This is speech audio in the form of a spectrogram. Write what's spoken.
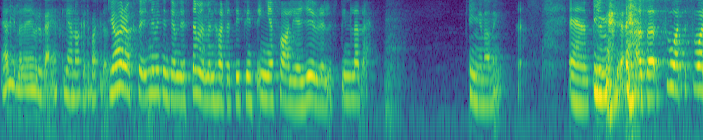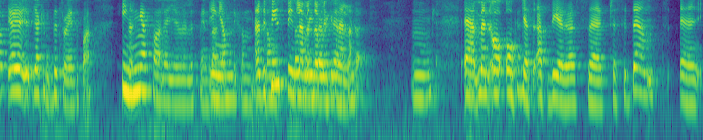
Jag gillar det i Uruguay, jag skulle gärna åka tillbaka dit. Jag har också, nu vet inte om det stämmer, men hört att det finns inga farliga djur eller spindlar där. Ingen aning. Eh, plus, Inga, alltså svårt, svårt, jag, jag, jag, det tror jag inte på. Inga farliga djur eller spindlar. Inga. De liksom, Ja, det finns spindlar, går men de är snälla. Mm, okej. Eh, men, och och att, att deras eh, president eh, är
